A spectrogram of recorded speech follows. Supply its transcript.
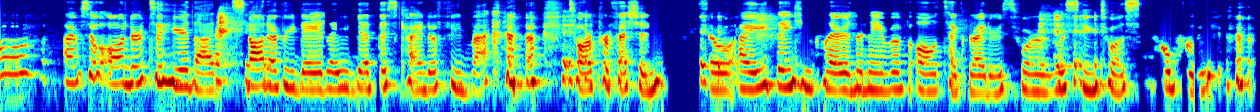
Oh, I'm so honored to hear that. It's not every day that you get this kind of feedback to our profession. So I thank you, Clare, in the name of all tech writers who are listening to us, hopefully.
